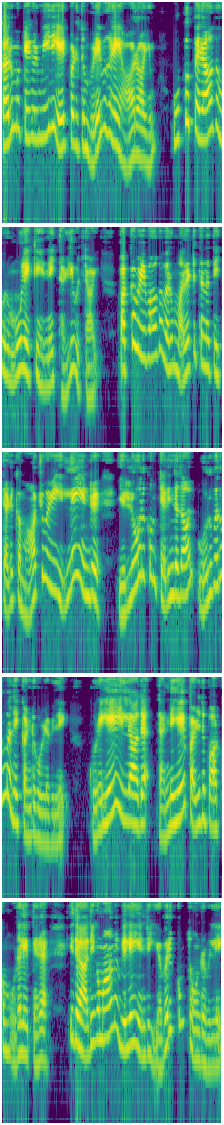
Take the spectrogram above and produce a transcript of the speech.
கருமுட்டைகள் மீது ஏற்படுத்தும் விளைவுகளை ஆராயும் உப்பு பெறாத ஒரு மூளைக்கு என்னை தள்ளிவிட்டாய். பக்க விளைவாக வரும் மலட்டுத்தனத்தை தடுக்க மாற்று வழி இல்லை என்று எல்லோருக்கும் தெரிந்ததால் ஒருவரும் அதை கண்டுகொள்ளவில்லை. குறையே இல்லாத தன்னையே பழுது பார்க்கும் உடலை பெற இது அதிகமான விலை என்று எவருக்கும் தோன்றவில்லை.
